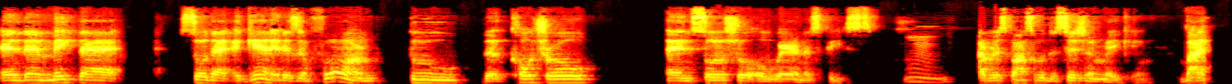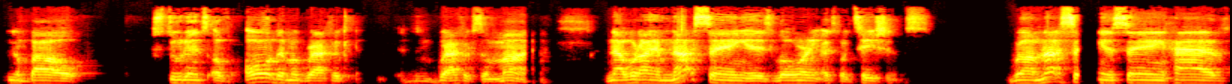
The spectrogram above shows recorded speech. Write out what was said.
And then make that so that, again, it is informed through the cultural and social awareness piece. Mm. Our responsible decision making by thinking about students of all demographic graphics in mind. Now, what I am not saying is lowering expectations. What I'm not saying is saying have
